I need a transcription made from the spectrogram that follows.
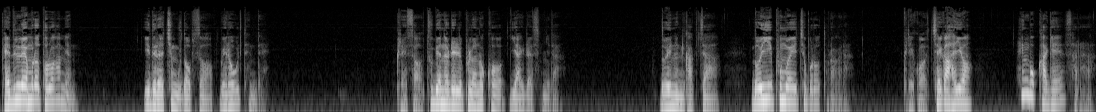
베들레헴으로 돌아가면 이들의 친구도 없어 외로울 텐데. 그래서 두 며느리를 불러놓고 이야기를 했습니다. 너희는 각자 너희 부모의 집으로 돌아가라. 그리고 제가 하여 행복하게 살아라.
